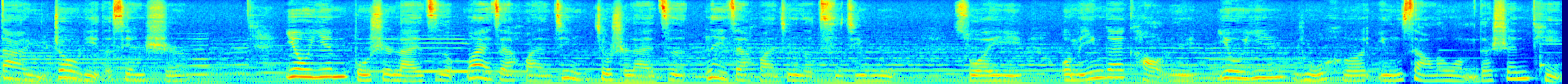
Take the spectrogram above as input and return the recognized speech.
大宇宙里的现实。诱因不是来自外在环境，就是来自内在环境的刺激物，所以我们应该考虑诱因如何影响了我们的身体。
